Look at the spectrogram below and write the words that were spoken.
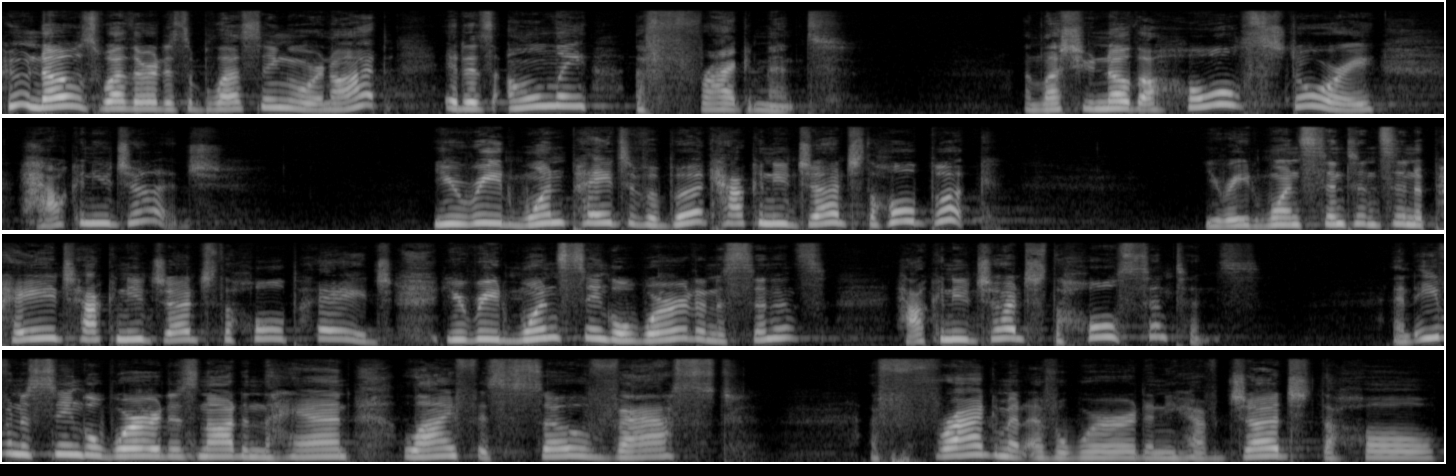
Who knows whether it is a blessing or not? It is only a fragment. Unless you know the whole story, how can you judge? You read one page of a book, how can you judge the whole book? You read one sentence in a page, how can you judge the whole page? You read one single word in a sentence, how can you judge the whole sentence? And even a single word is not in the hand. Life is so vast, a fragment of a word, and you have judged the whole.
